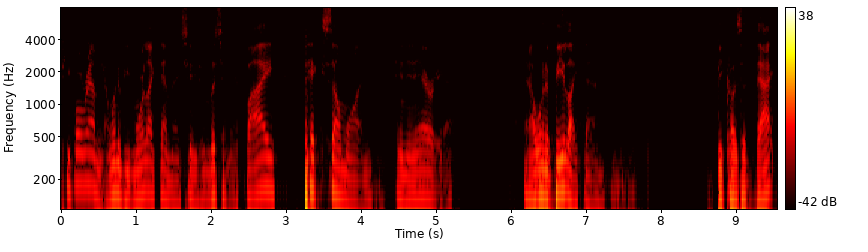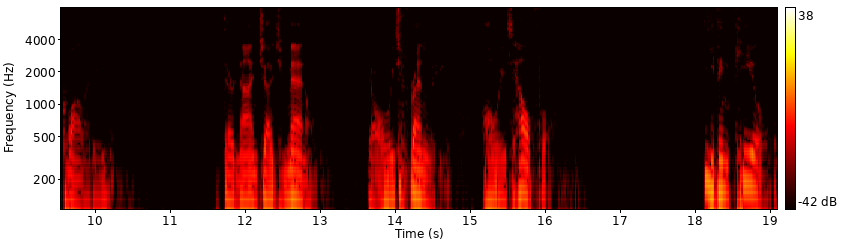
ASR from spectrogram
people around me. I want to be more like them. I say, listen, if I pick someone in an area and I want to be like them because of that quality, if they're non judgmental, if they're always friendly, always helpful, even keeled,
